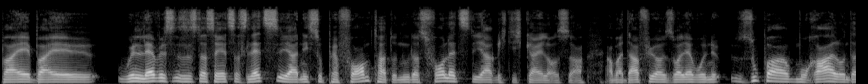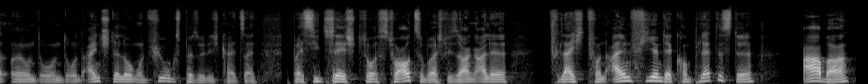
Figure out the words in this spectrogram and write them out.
bei, bei Will Levis ist es, dass er jetzt das letzte Jahr nicht so performt hat und nur das vorletzte Jahr richtig geil aussah. Aber dafür soll er wohl eine super Moral und, äh, und, und, und Einstellung und Führungspersönlichkeit sein. Bei CJ Stroud zum Beispiel sagen alle, vielleicht von allen Vieren der kompletteste, aber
